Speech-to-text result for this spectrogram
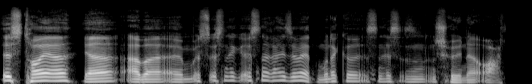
Ist teuer, ja, aber ähm, es ist eine, ist eine Reise wert. Monaco ist, ist, ist ein schöner Ort.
